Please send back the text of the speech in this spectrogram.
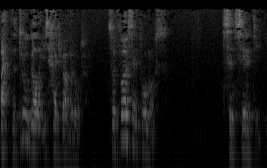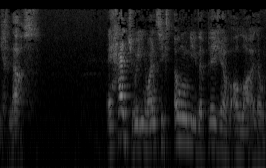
But the true goal is Hajj Mabrur. So first and foremost, sincerity, ikhlas. A Hajj wherein one seeks only the pleasure of Allah alone.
